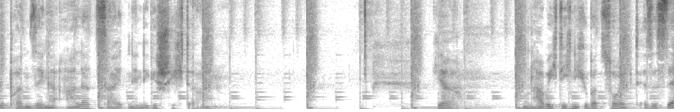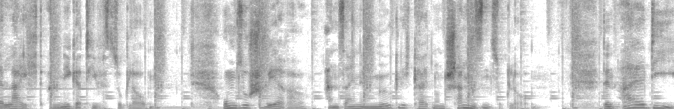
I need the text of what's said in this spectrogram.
Opernsänger aller Zeiten in die Geschichte ein. Ja, nun habe ich dich nicht überzeugt. Es ist sehr leicht, an Negatives zu glauben. Umso schwerer, an seine Möglichkeiten und Chancen zu glauben. Denn all die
